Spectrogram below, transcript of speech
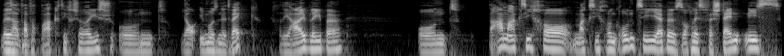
weil es halt einfach praktischer ist. Und ja, ich muss nicht weg. Ich kann daheim bleiben und da mag sicher, mag sicher ein Grund sein, eben so ein bisschen das Verständnis,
